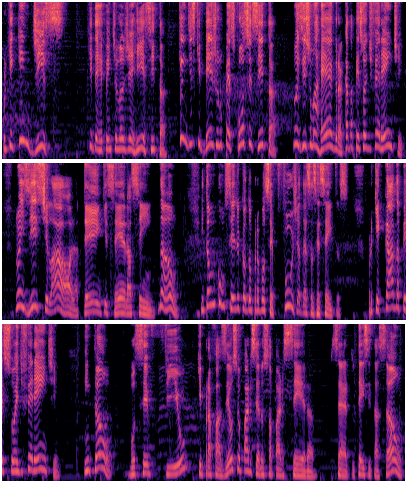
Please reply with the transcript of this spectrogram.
Porque quem diz que de repente lingerie excita? Quem diz que beijo no pescoço excita? Não existe uma regra, cada pessoa é diferente. Não existe lá, olha, tem que ser assim. Não. Então, um conselho que eu dou para você: fuja dessas receitas, porque cada pessoa é diferente. Então, você viu que para fazer o seu parceiro ou sua parceira, certo, ter excitação,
